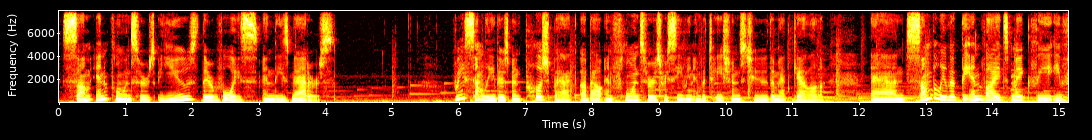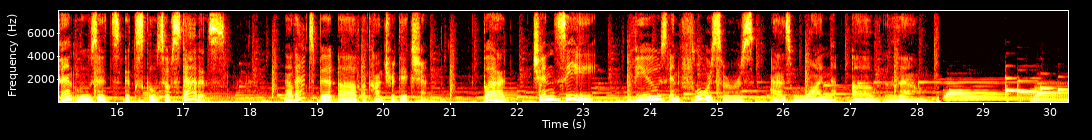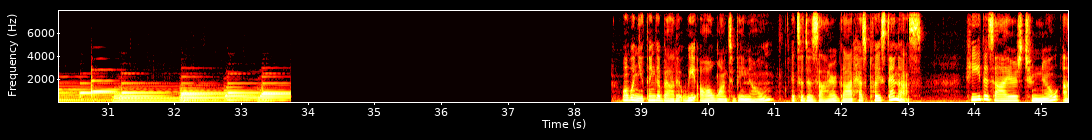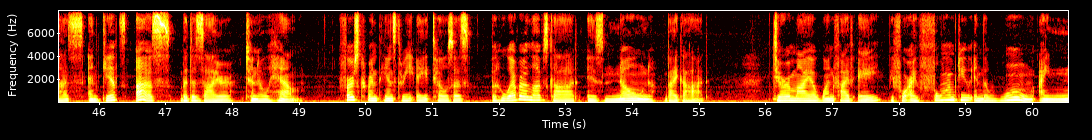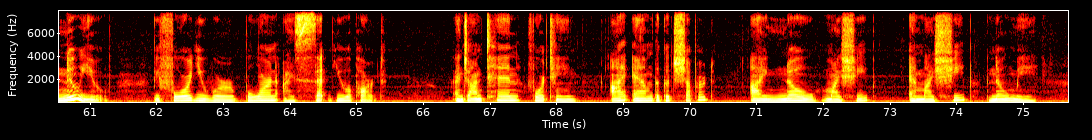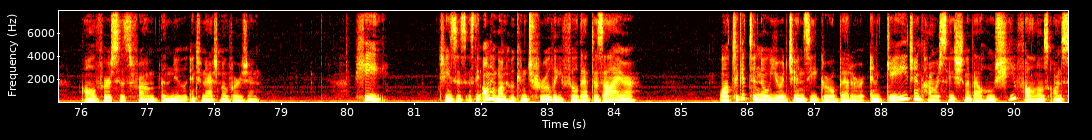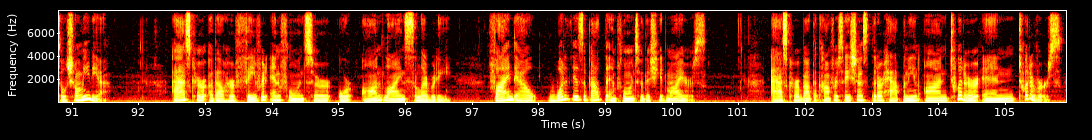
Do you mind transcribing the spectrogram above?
Some influencers use their voice in these matters. Recently, there's been pushback about influencers receiving invitations to the Met Gala, and some believe that the invites make the event lose its exclusive status. Now, that's a bit of a contradiction, but Gen Z views influencers as one of them. Well, when you think about it, we all want to be known. It's a desire God has placed in us. He desires to know us and gives us the desire to know Him. 1 Corinthians 3 8 tells us, But whoever loves God is known by God. Jeremiah 1 5a, Before I formed you in the womb, I knew you. Before you were born, I set you apart. And John 10 14, I am the good shepherd. I know my sheep, and my sheep know me. all verses from the New International Version. He, Jesus, is the only one who can truly fill that desire. Well, to get to know your Gen Z girl better, engage in conversation about who she follows on social media. Ask her about her favorite influencer or online celebrity. Find out what it is about the influencer that she admires. Ask her about the conversations that are happening on Twitter and Twitterverse.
